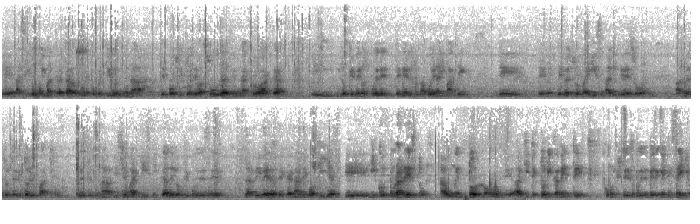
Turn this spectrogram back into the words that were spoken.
eh, ha sido muy maltratado, se ha convertido en un depósito de basura, en una cloaca, y, lo que menos puede tener es una buena imagen de, de nuestro país al ingreso a nuestro territorio patrio. Esta es una visión artística de lo que puede ser las riberas del canal de Guaquillas, eh, incorporar esto a un entorno eh, arquitectónicamente, como ustedes pueden ver en el diseño,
